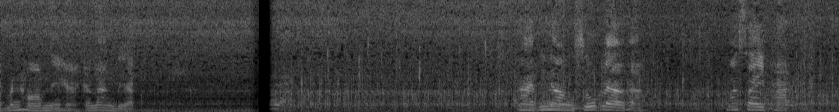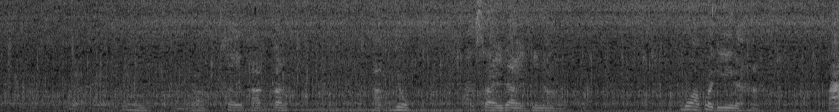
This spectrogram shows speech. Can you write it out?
บมันหอมเนี่ยค่ะกำลังเดือดอ่าพี่น้องซุกแล้วค่ะ มาใส่ผัก ใส่ผักกันผักหยุบใส่ได้พี่น้องมั่วพอดีเลยค่ะปะ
